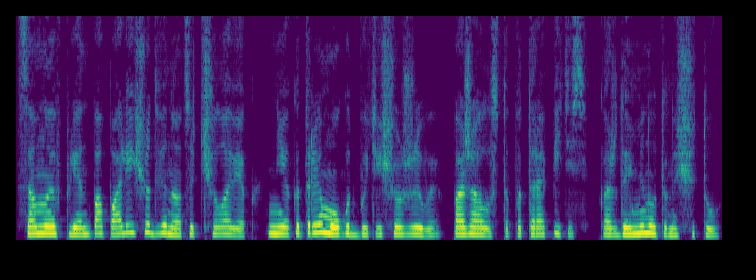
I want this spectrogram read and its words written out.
Со мной в плен попали еще двенадцать человек. Некоторые могут быть еще живы. Пожалуйста, поторопитесь. Каждая минута на счету.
